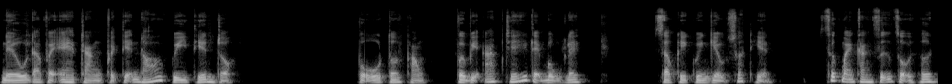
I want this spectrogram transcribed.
Nếu đã vậy e rằng phải tiễn nó quy thiên rồi. Vũ Tôn Phong vừa bị áp chế để bùng lên. Sau khi Quỳnh Kiều xuất hiện, sức mạnh càng dữ dội hơn.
